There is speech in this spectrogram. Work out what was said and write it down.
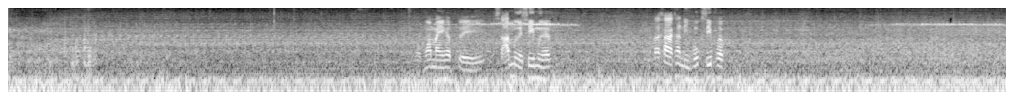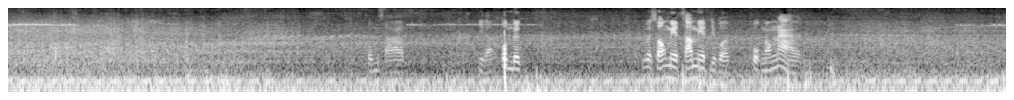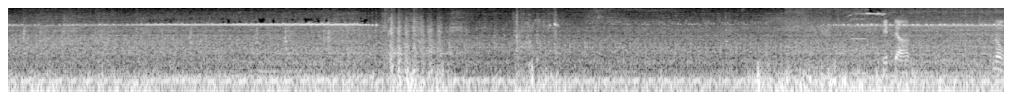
ออกมาไหมครับเลยสามหมื่นสี่หมื่นครับราคาคันนี้หกสิบครับผมสาบนี่ละผมดึกด้วยสองเมตรสามเมตรอยู่กว่าโขกน้องหน้าเลยติดเดี๋ยวครับ ลง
